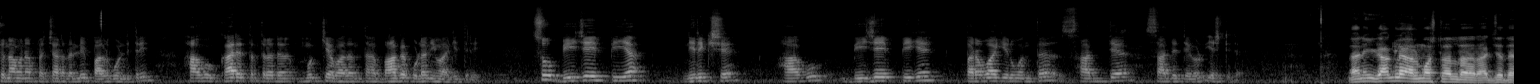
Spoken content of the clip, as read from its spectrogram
ಚುನಾವಣಾ ಪ್ರಚಾರದಲ್ಲಿ ಪಾಲ್ಗೊಂಡಿದ್ರಿ ಹಾಗೂ ಕಾರ್ಯತಂತ್ರದ ಮುಖ್ಯವಾದಂತಹ ಭಾಗ ಕೂಡ ನೀವು ಆಗಿದ್ರಿ ಸೊ ಬಿ ಜೆ ಪಿಯ ನಿರೀಕ್ಷೆ ಹಾಗೂ ಬಿ ಜೆ ಪಿಗೆ ಪರವಾಗಿರುವಂಥ ಸಾಧ್ಯ ಸಾಧ್ಯತೆಗಳು ಎಷ್ಟಿದೆ? ನಾನು ಈಗಾಗಲೇ ಆಲ್ಮೋಸ್ಟ್ ಆಲ್ ರಾಜ್ಯದ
